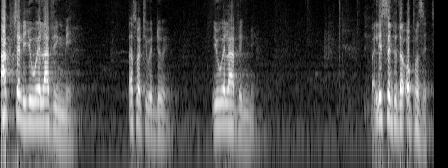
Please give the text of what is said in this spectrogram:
Actually, you were loving me. That's what you were doing. You were loving me. But listen to the opposite.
